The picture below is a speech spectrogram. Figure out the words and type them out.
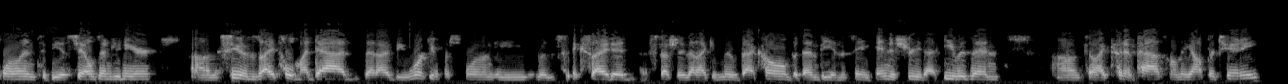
Sporlan to be a sales engineer. Um, as soon as I told my dad that I'd be working for Sporlan, he was excited, especially that I could move back home, but then be in the same industry that he was in. Um, so I couldn't pass on the opportunity,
